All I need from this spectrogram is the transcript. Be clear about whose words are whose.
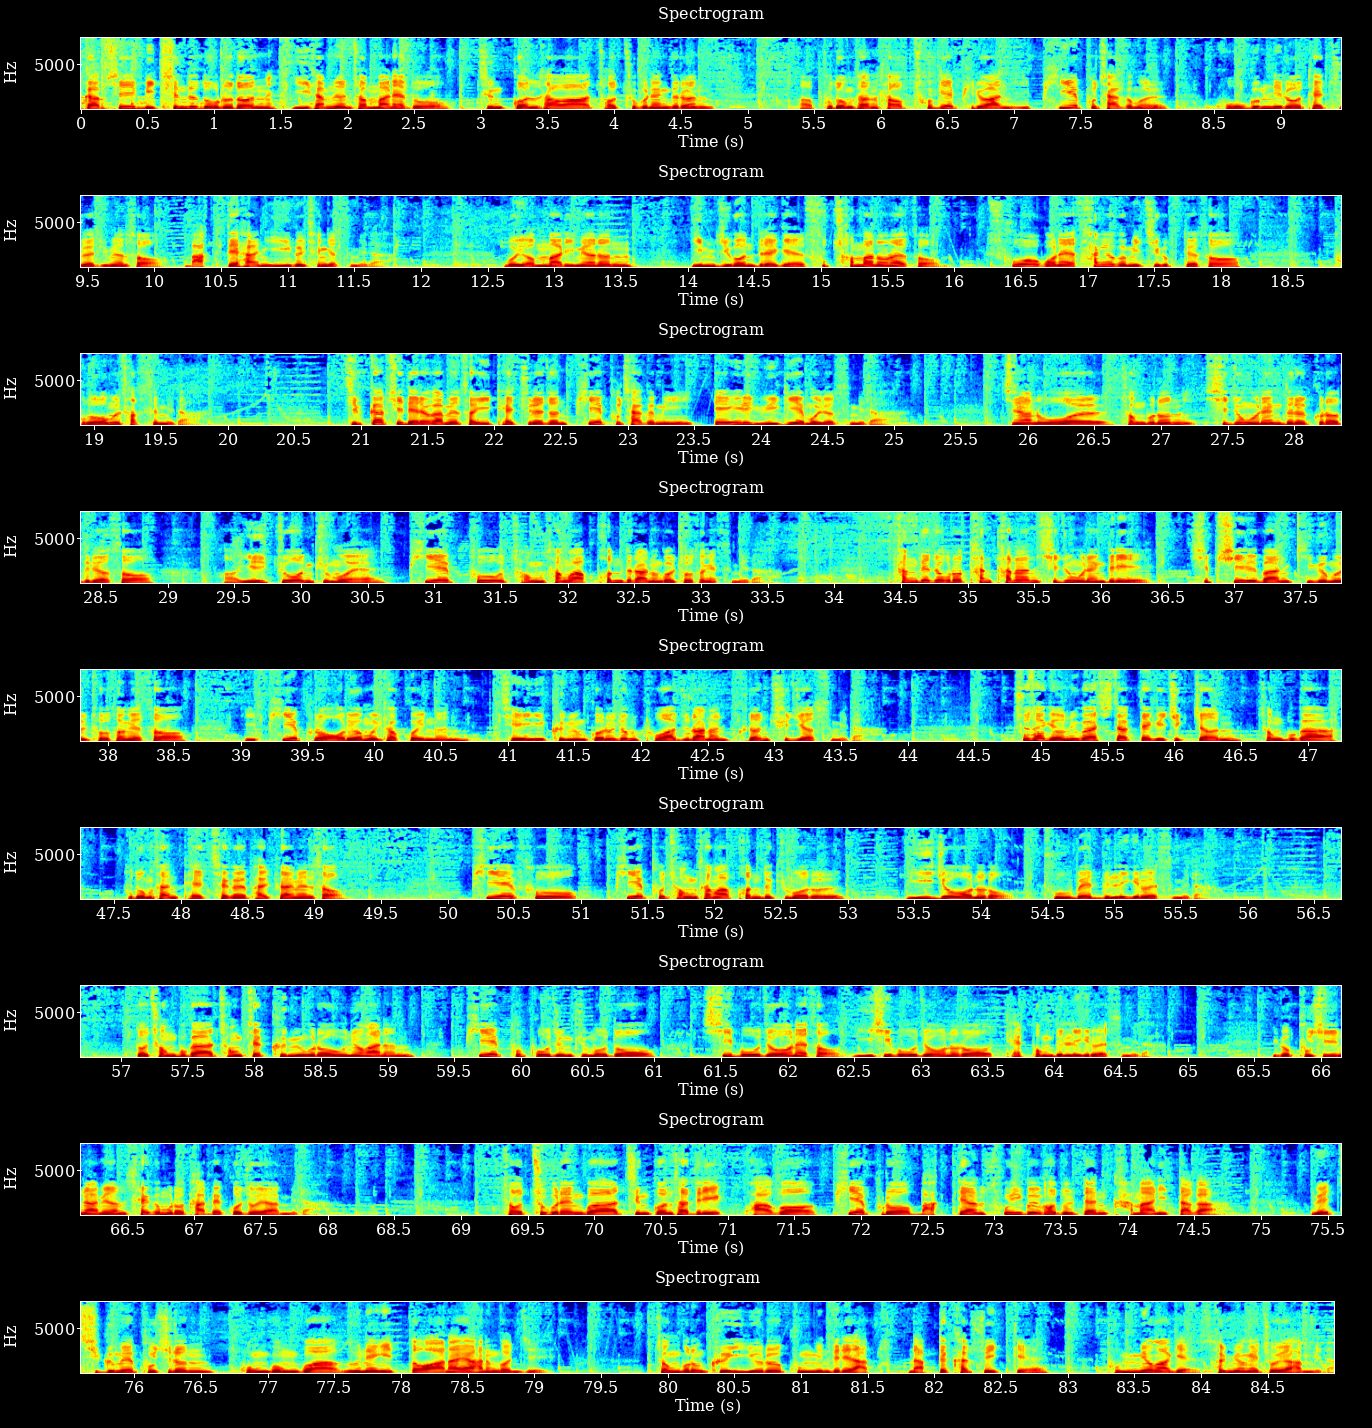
Speaker 1: 집값이 미친 듯 오르던 2, 3년 전만 해도 증권사와 저축은행들은 어, 부동산 사업 초기에 필요한 이 PF 자금을 고금리로 대출해주면서 막대한 이익을 챙겼습니다. 뭐 연말이면은 임직원들에게 수천만 원에서 수억 원의 상여금이 지급돼서 부러움을 샀습니다. 집값이 내려가면서 이 대출해준 PF 자금이 떼일 위기에 몰렸습니다. 지난 5월 정부는 시중 은행들을 끌어들여서 1조 어, 원 규모의 PF 정상화 펀드라는 걸 조성했습니다. 상대적으로 탄탄한 시중은행들이 십시일반 기금을 조성해서 이 PF로 어려움을 겪고 있는 제2금융권을 좀 도와주라는 그런 취지였습니다. 추석 연휴가 시작되기 직전 정부가 부동산 대책을 발표하면서 PF, PF 정상화 펀드 규모를 2조 원으로 두 배 늘리기로 했습니다. 또 정부가 정책 금융으로 운영하는 PF 보증 규모도 15조 원에서 25조 원으로 대폭 늘리기로 했습니다. 이거 부실이 나면 세금으로 다 메꿔줘야 합니다. 저축은행과 증권사들이 과거 PF로 막대한 수익을 거둘 땐 가만히 있다가 왜 지금의 부실은 공공과 은행이 또 안아야 하는 건지 정부는 그 이유를 국민들이 납득할 수 있게 분명하게 설명해 줘야 합니다.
